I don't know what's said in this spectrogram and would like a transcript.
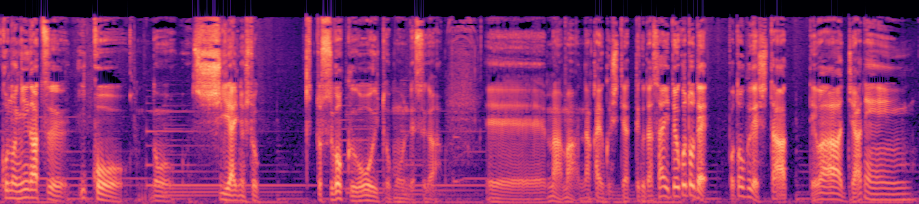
この2月以降の知り合いの人きっとすごく多いと思うんですが、えー、まあまあ仲良くしてやってくださいということで、ポトフでした。では、じゃあねー。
